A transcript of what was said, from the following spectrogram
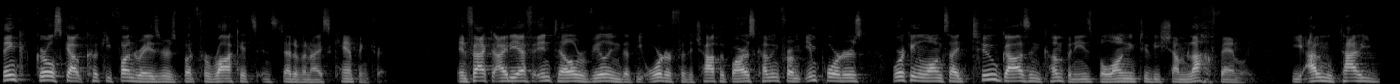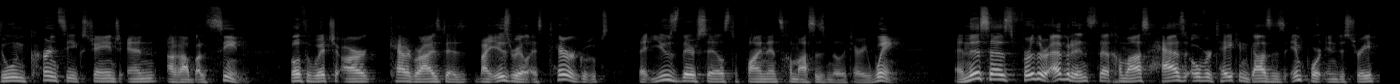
Think Girl Scout cookie fundraisers, but for rockets instead of a nice camping trip. In fact, IDF intel revealing that the order for the chocolate bars coming from importers working alongside two Gazan companies belonging to the Shamlach family, the Al Mutahidun Currency Exchange and Arab Al Sin, both of which are categorized as, by Israel as terror groups that use their sales to finance Hamas's military wing. And this as further evidence that Hamas has overtaken Gaza's import industry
